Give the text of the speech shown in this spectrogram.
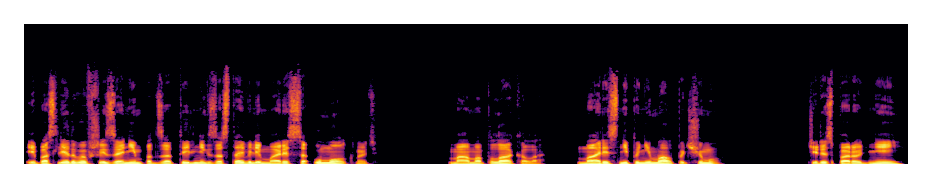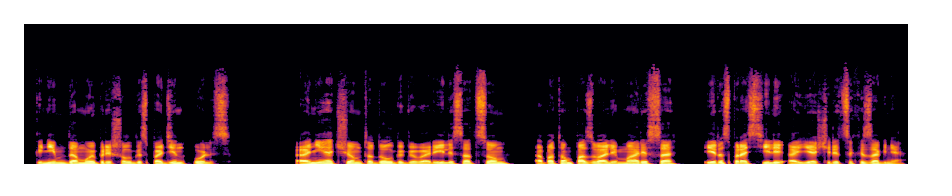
и последовавший за ним подзатыльник заставили Мариса умолкнуть. Мама плакала. Марис не понимал, почему. Через пару дней к ним домой пришел господин Ольс. Они о чем-то долго говорили с отцом, а потом позвали Мариса и расспросили о ящерицах из огня.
